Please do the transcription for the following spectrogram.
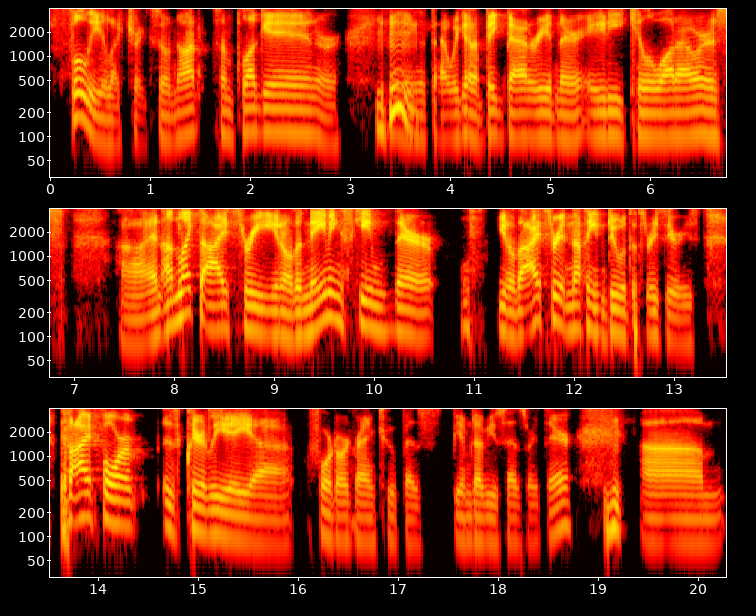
Fully electric, so not some plug-in or Mhm. anything like that. We got a big battery in there, 80 kilowatt hours. Uh, and unlike the i3, you know, the naming scheme there, you know, the i3 had nothing to do with the 3 Series. The i4 is clearly a uh, four-door Grand Coupe, as BMW says right there. Mhm. Um,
